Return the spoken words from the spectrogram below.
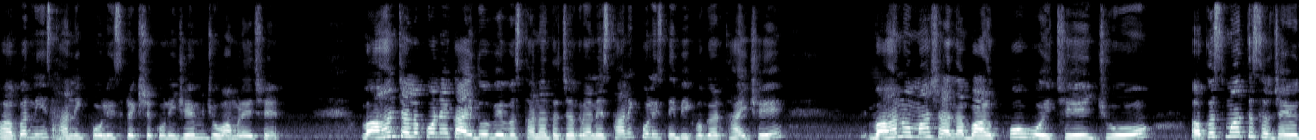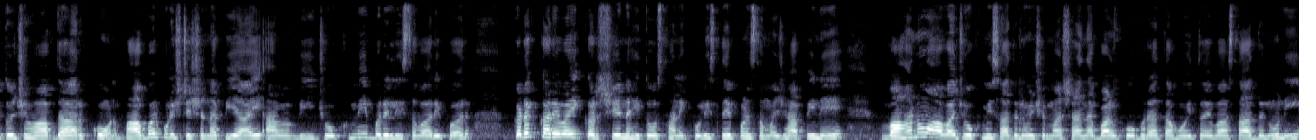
ભાભરની સ્થાનિક પોલીસ પ્રેક્ષકોની જેમ જોવા મળે છે. વાહન ચાલકોને કાયદો વ્યવસ્થાના ધજાગરાને સ્થાનિક પોલીસની બીક વગર થાય છે. વાહનોમાં શાળાના બાળકો હોય છે, જો અકસ્માત સર્જાયો તો જવાબદાર કોણ? ભાભર પોલીસ સ્ટેશનના પીઆઈ આવી જોખમી ભરેલી સવારી પર કડક કાર્યવાહી કરશે, નહીં તો સ્થાનિક પોલીસને પણ સમજ આપીને વાહનો આવા જોખમી સાધનો જેમાં શાળાના બાળકો ભરાતા હોય તો એવા સાધનોની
